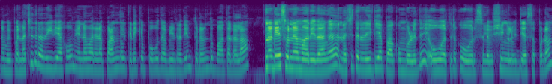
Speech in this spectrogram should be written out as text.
நம்ம இப்போ நட்சத்திர ரீதியாகவும் என்ன மாதிரியான பலன்கள் கிடைக்க போகுது அப்படின்றதையும் தொடர்ந்து பார்த்துடலாம். முன்னாடியே சொன்ன மாதிரி தாங்க நட்சத்திர ரீதியாக பார்க்கும் பொழுது ஒவ்வொருத்தருக்கும் ஒவ்வொரு சில விஷயங்கள் வித்தியாசப்படும்.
